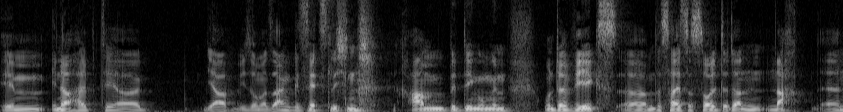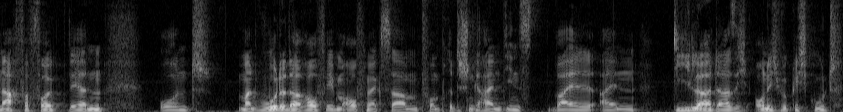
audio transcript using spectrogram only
im, innerhalb der ja, wie soll man sagen, gesetzlichen Rahmenbedingungen unterwegs. Ähm, das heißt, es sollte dann nach, äh, nachverfolgt werden und man wurde darauf eben aufmerksam vom britischen Geheimdienst, weil ein Dealer da sich auch nicht wirklich gut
